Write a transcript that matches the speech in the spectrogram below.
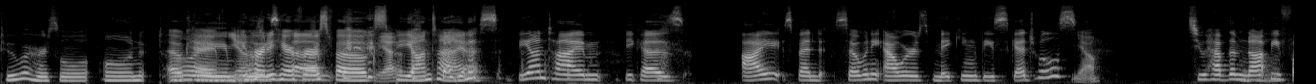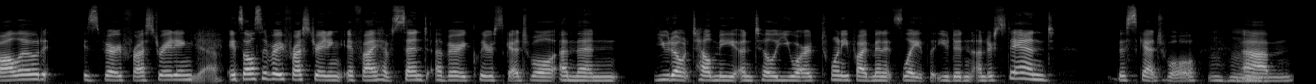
to rehearsal on time. Okay, you heard it here Um, first, folks. yeah. Be on time. Yes, be on time because I spend so many hours making these schedules. Yeah. To have them not be followed is very frustrating. Yeah. It's also very frustrating if I have sent a very clear schedule and then you don't tell me until you are 25 minutes late that you didn't understand the schedule, Mm-hmm. um,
